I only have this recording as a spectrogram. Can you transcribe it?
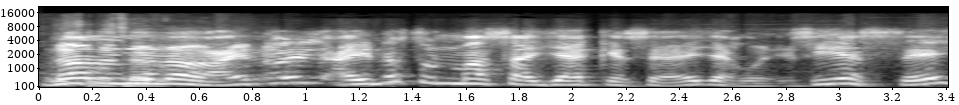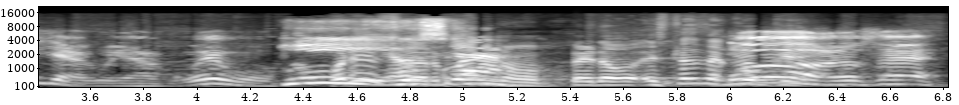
No, no, pues, no, no, ahí no, ahí no es un más allá que sea ella, güey. Sí es ella, güey, a huevo. Sí, Por eso, o sea, hermano, pero ¿estás de No, acuerdo que o sea,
